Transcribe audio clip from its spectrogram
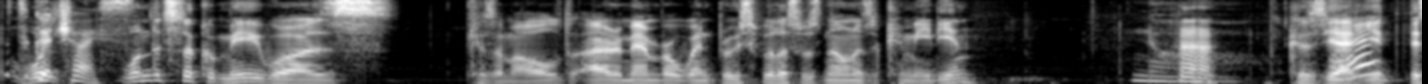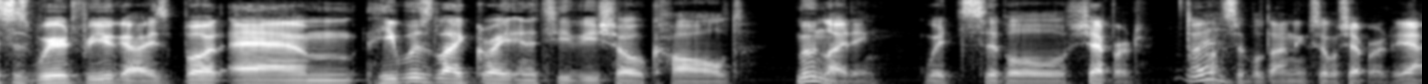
it's a one, good choice. One that stuck with me was because I'm old. I remember when Bruce Willis was known as a comedian. No. Because yeah, you, this is weird for you guys, but um, he was like great in a TV show called Moonlighting with Cybill Shepherd. Oh, yeah. Not Sybil Downing, Cybill Shepherd, yeah.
